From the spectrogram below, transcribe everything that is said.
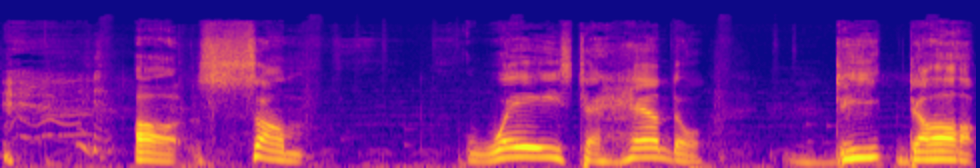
uh, some ways to handle deep dark.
